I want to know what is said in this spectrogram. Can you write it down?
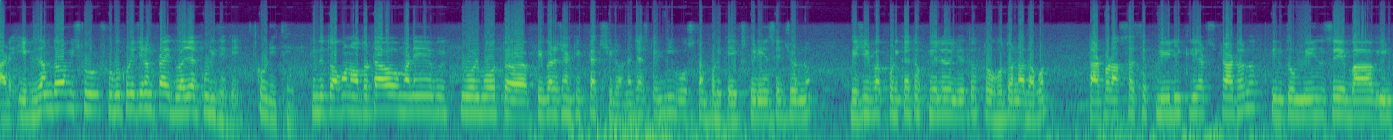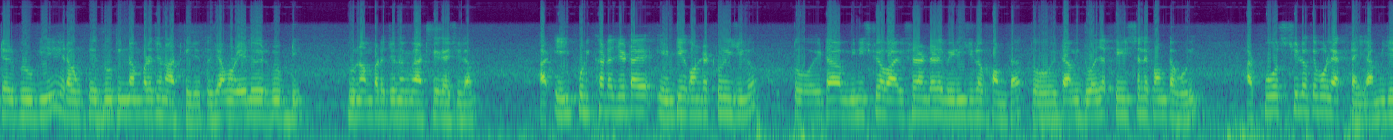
আর এক্সামটাও আমি শুরু শুরু করেছিলাম প্রায় দু হাজার কুড়ি থেকে। কুড়ি থেকে। কিন্তু তখন অতটাও মানে কি বলব প্রিপারেশন ঠিকঠাক ছিল না। জাস্ট এমনি বসতাম পরীক্ষা এক্সপিরিয়েন্সের জন্য। বেশিরভাগ পরীক্ষা তো ফেল হয়ে যেত তো হতো না তখন। তারপর আস্তে আস্তে প্রিলি ক্লিয়ার স্টার্ট হলো কিন্তু মেন্সে বা ইন্টারভিউ গিয়ে এরকম করে দু তিন নম্বরের জন্য আটকে যেত। যেমন রেলওয়ের গ্রুপ ডি দু নম্বরের জন্য আমি আটকে গেছিলাম। আর এই পরীক্ষাটা যেটা এনটিএ কন্ট্যাক্ট করেছিল তো এটা মিনিস্ট্রি অফ আয়ুষের আন্ডারে বেরিয়েছিল ফর্মটা তো এটা আমি দু হাজার তেইশ সালে ফর্মটা ভরি আর পোস্ট ছিল কেবল একটাই। আমি যে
